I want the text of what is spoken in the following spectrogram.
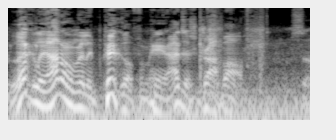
Luckily, I don't really pick up from here. I just drop off. So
